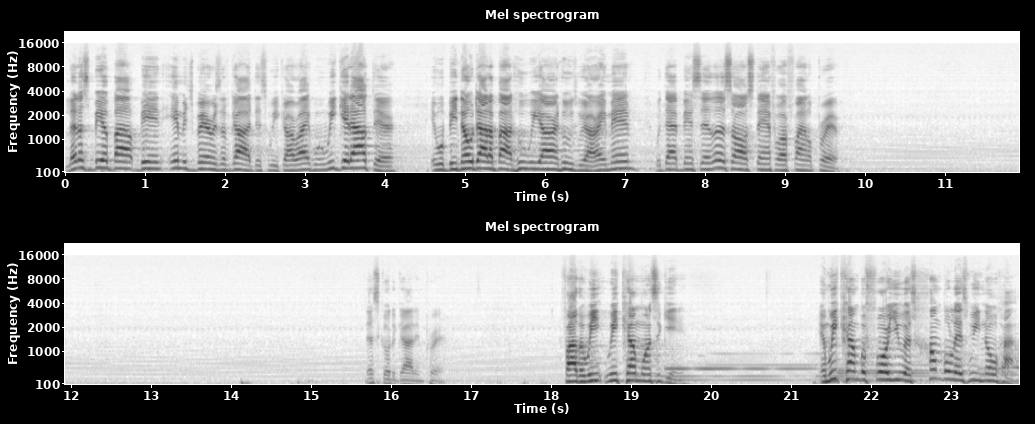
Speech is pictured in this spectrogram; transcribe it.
let us be about being image bearers of God this week, all right? When we get out there, it will be no doubt about who we are and whose we are. Amen? With that being said, let us all stand for our final prayer. Let's go to God in prayer. Father, we, we come once again. And we come before you as humble as we know how.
